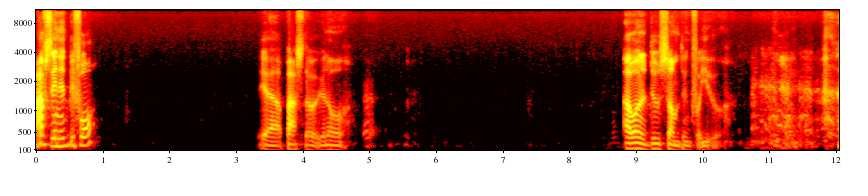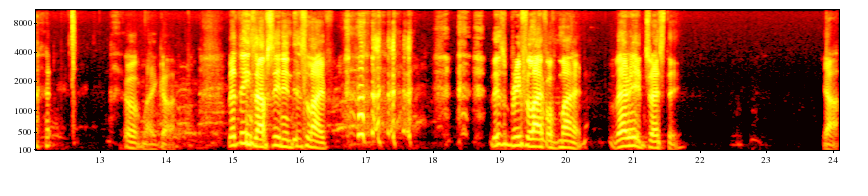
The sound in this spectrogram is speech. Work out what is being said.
I've seen it before. Yeah, Pastor, you know, I want to do something for you. oh my God. The things I've seen in this life, this brief life of mine, very interesting. Yeah.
